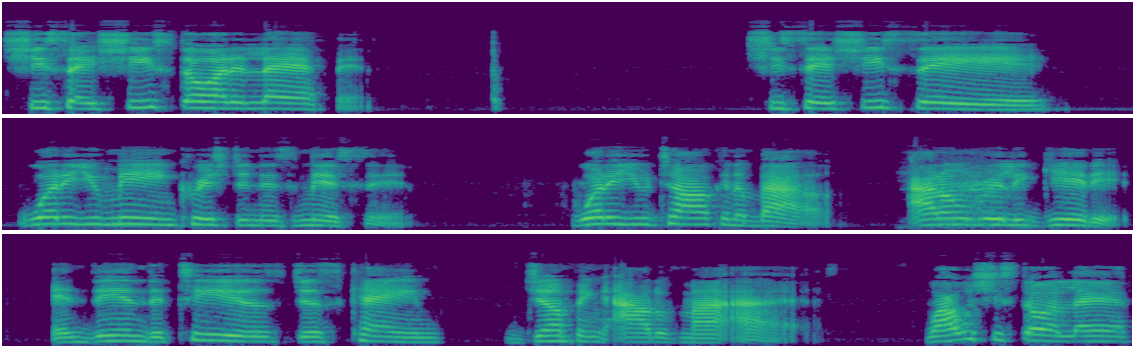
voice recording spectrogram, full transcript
She said she started laughing. She said she said, "What do you mean Christian is missing? What are you talking about? I don't really get it. And then the tears just came jumping out of my eyes. Why would she start laughing?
